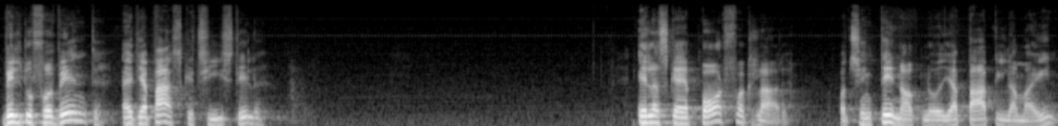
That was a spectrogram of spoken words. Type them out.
Vil du forvente, at jeg bare skal tige stille? Eller skal jeg bortforklare det og tænke, det er nok noget, jeg bare bilder mig ind?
